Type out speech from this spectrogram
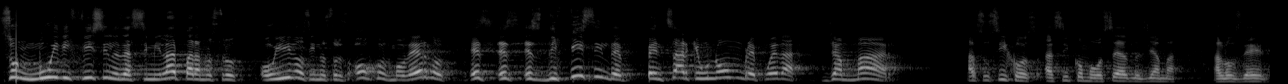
Son muy difíciles de asimilar para nuestros oídos y nuestros ojos modernos. Es, difícil de pensar que un hombre pueda llamar a sus hijos así como Oseas les llama a los de él.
